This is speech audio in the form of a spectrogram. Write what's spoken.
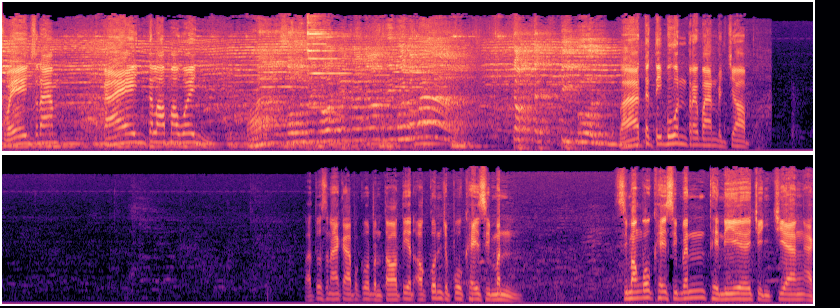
ឆ្វេងស្ដាំកែងត្រឡប់មកវិញបាទសូមជម្រាបទី4ចប់ទឹកទី4បាទទឹកទី4ត្រូវបានបញ្ចប់បាទទស្សនាការប្រកួតបន្តទៀតអរគុណចំពោះ K Simen ស៊ីម៉ងបូក K Simen ធានាជញ្ជាំងអា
